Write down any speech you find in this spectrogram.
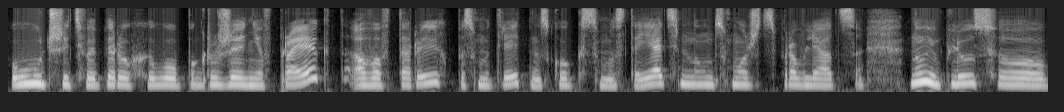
улучшить, во-первых, его погружение в проект, а во-вторых, посмотреть, насколько самостоятельно он сможет справляться. Ну и плюс, э,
